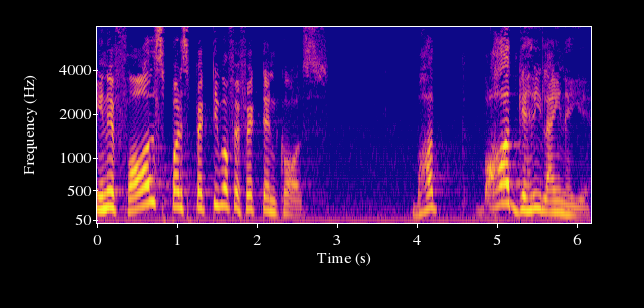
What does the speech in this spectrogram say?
In a false perspective of effect and cause बहुत बहुत गहरी लाइन है ये।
